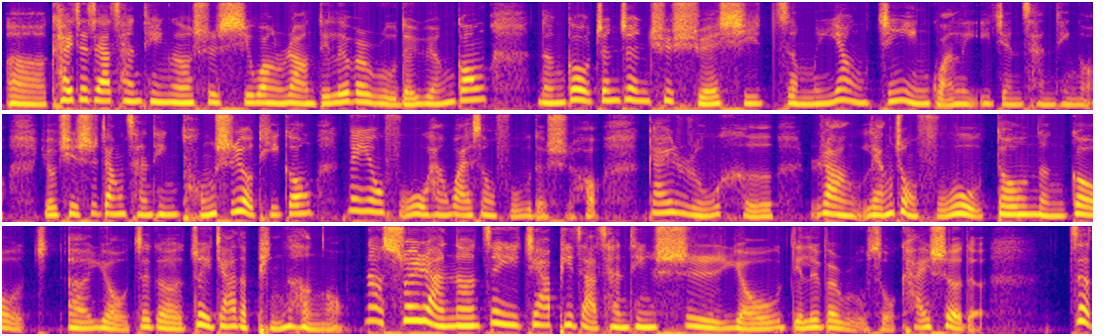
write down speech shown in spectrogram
呃，开这家餐厅呢是希望让 Deliveroo 的员工能够真正去学习怎么样经营管理一间餐厅哦，尤其是当餐厅同时有提供内用服务和外送服务的时候，该如何让两种服务都能够呃有这个最佳的平衡哦。那虽然呢，这一家披萨餐厅是由 Deliveroo 所开设的。这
